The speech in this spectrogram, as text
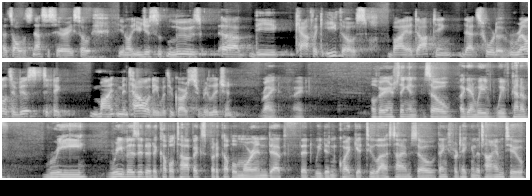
That's all that's necessary. So, you know, you just lose uh, the Catholic ethos by adopting that sort of relativistic mentality with regards to religion. Right, right. Well, very interesting. And so again, we've we've kind of re revisited a couple topics, but a couple more in depth that we didn't quite get to last time. So thanks for taking the time to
